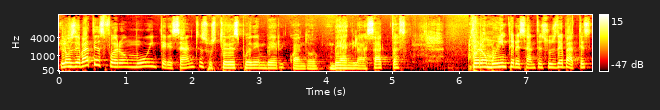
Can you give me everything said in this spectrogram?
los debates fueron muy interesantes, ustedes pueden ver cuando vean las actas, fueron muy interesantes sus debates,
